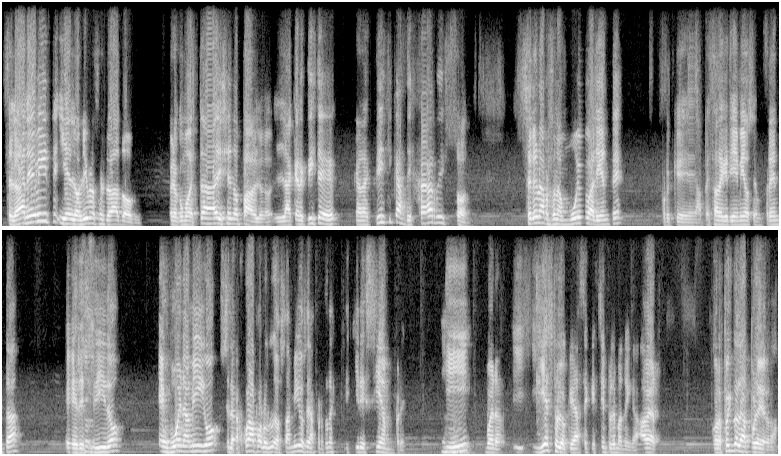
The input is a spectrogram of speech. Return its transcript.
se lo da Neville y en los libros se lo da Dobby. Pero como está diciendo Pablo, las características, características de Harry son ser una persona muy valiente, porque a pesar de que tiene miedo se enfrenta, es decidido, es buen amigo, se la juega por los amigos y las personas que quiere siempre. Y bueno, y, y eso es lo que hace que siempre se mantenga. A ver, con respecto a la prueba,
